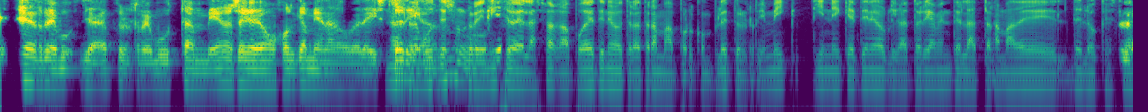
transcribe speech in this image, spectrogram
Este es reboot, ya, pero el reboot también. O sea que a lo mejor cambian algo de la No, el historia. reboot es un ¿no? reinicio de la saga, puede tener otra trama por completo. El remake tiene que tener obligatoriamente la trama de, de lo que estás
